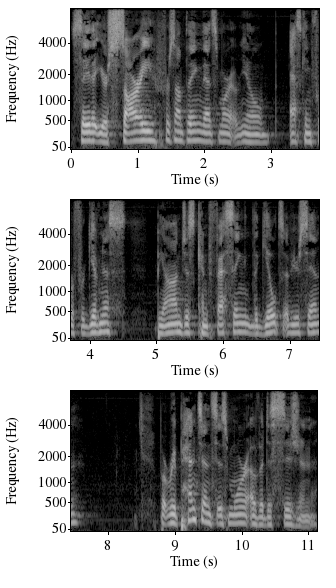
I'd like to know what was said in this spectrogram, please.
say that you're sorry for something. That's more, you know, asking for forgiveness beyond just confessing the guilt of your sin. But repentance is more of a decision,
